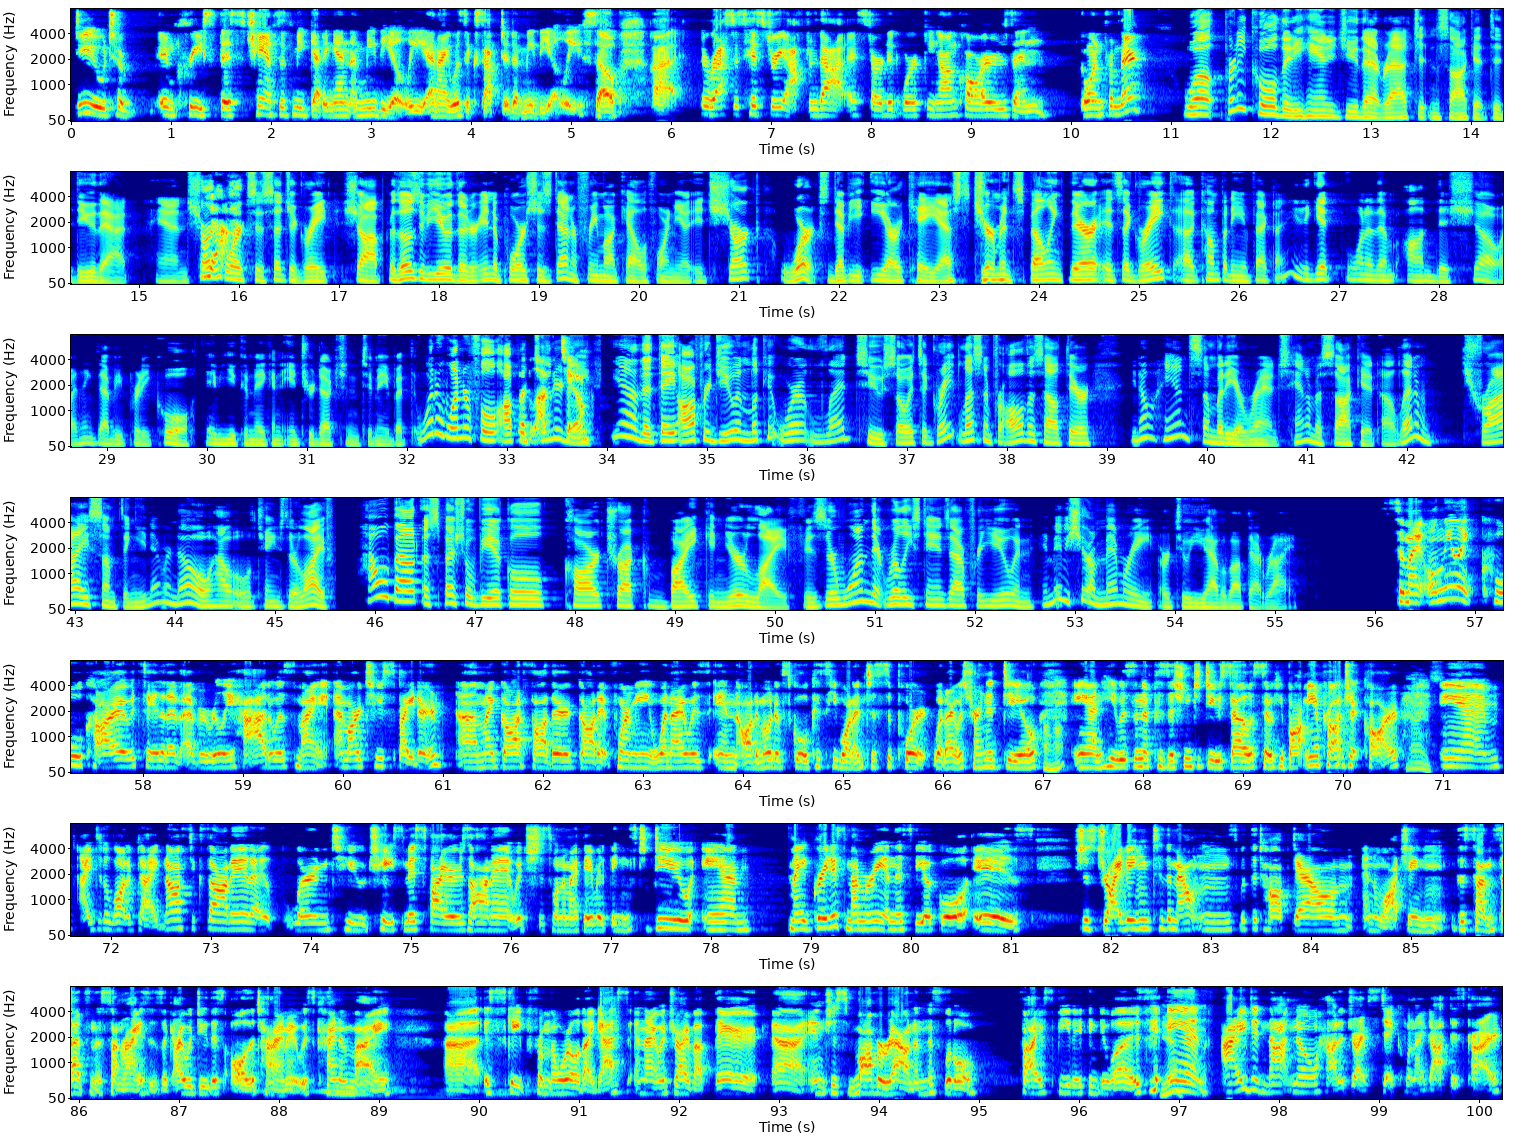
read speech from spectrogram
do to increase this chance of me getting in immediately, and I was accepted immediately. So uh, the rest is history. After that, I started working on cars and going from there. Well, pretty cool that he handed you that ratchet and socket to do that. And Sharkwerks is such a great shop. For those of you that are into Porsches down in Fremont, California, it's Shark Werks, W E R K S, German spelling there. It's a great uh, company. In fact, I need to get one of them on this show. I think that'd be pretty cool. Maybe you can make an introduction to me. But what a wonderful opportunity. Yeah, that they offered you, and look at where it led to. So it's a great lesson for all of us out there. You know, hand somebody a wrench, hand them a socket, uh, let them try something. You never know how it will change their life. How about a special vehicle, car, truck, bike in your life? Is there one that really stands out for you? And, and maybe share a memory or two you have about that ride. So my only like cool car I would say that I've ever really had was my MR2 Spider. Um, my godfather got it for me when I was in automotive school because he wanted to support what I was trying to do, Uh-huh. and he was in a position to do so. So he bought me a project car, Nice. and I did a lot of diagnostics on it. I learned to chase misfires on it, which is one of my favorite things to do. And my greatest memory in this vehicle is just driving to the mountains with the top down and watching the sunsets and the sunrises. Like I would do this all the time. It was kind of my uh, escape from the world, I guess. And I would drive up there uh, and just mob around in this little five speed, I think it was. Yeah. And I did not know how to drive stick when I got this car.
